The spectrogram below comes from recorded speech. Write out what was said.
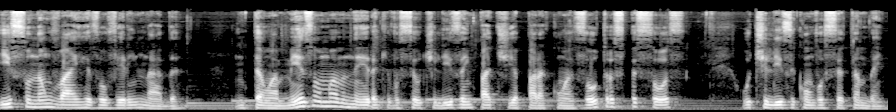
isso não vai resolver em nada. Então, a mesma maneira que você utiliza a empatia para com as outras pessoas, utilize com você também.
